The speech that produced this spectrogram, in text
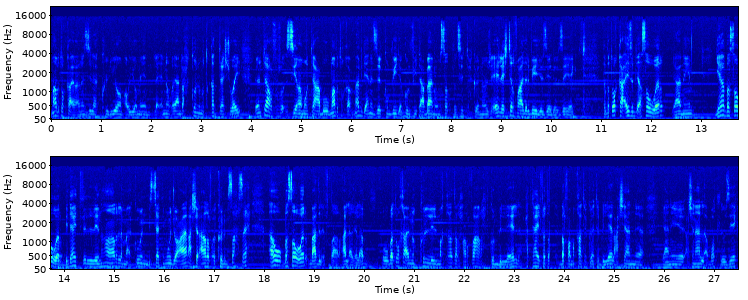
ما بتوقع إنه أنزلها كل يوم أو يومين لأنه يعني رح أكون متقطع شوي. لأنه بتعرفوا الصيام وتعب وما بتوقع ما بدي انزل لكم فيديو أكون فيه تعبان ومسطل تصير تحكوا إنه إيه ليش ترفع هذا الفيديو زيد وزي هيك. فبتوقع إذا بدي أصور يعني يا بصور بداية النهار لما أكون لساتني مو جوعان عشان أعرف أكون مصحصح أو بصور بعد الإفطار على الأغلب. وبتوقع إنه كل المقاطع رح أرفعها رح تكون بالليل. حتى هاي الفترة برفع مقاطع كلها بالليل عشان يعني عشان هلأ بطل وزيك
